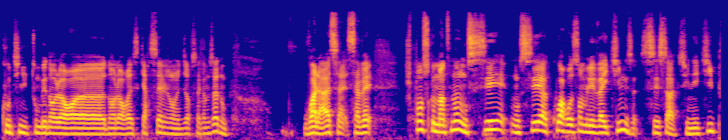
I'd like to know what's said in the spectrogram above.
continuent de tomber dans leur, euh, dans leur escarcelle, j'ai envie de dire ça comme ça. Donc voilà, ça, va... je pense que maintenant on sait, on sait à quoi ressemblent les Vikings. C'est ça, c'est une équipe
